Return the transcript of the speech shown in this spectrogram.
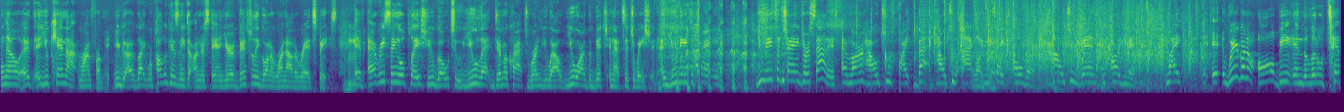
No, it, it- you cannot run from it. You go- uh, like Republicans need to understand you're eventually going to run out of red space. Mm-hmm. If every single place you go to, you let Democrats run you out, you are the bitch in that situation, and you need to change. you need to change your status and learn how to fight back, how to actually that. take over, how to win an argument. Like it, it- we're gonna all be in the little tip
